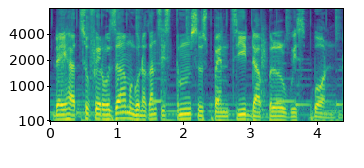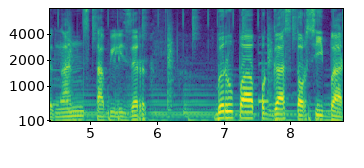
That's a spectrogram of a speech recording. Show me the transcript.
Daihatsu Veroza menggunakan sistem suspensi double wishbone dengan stabilizer berupa pegas torsi bar.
